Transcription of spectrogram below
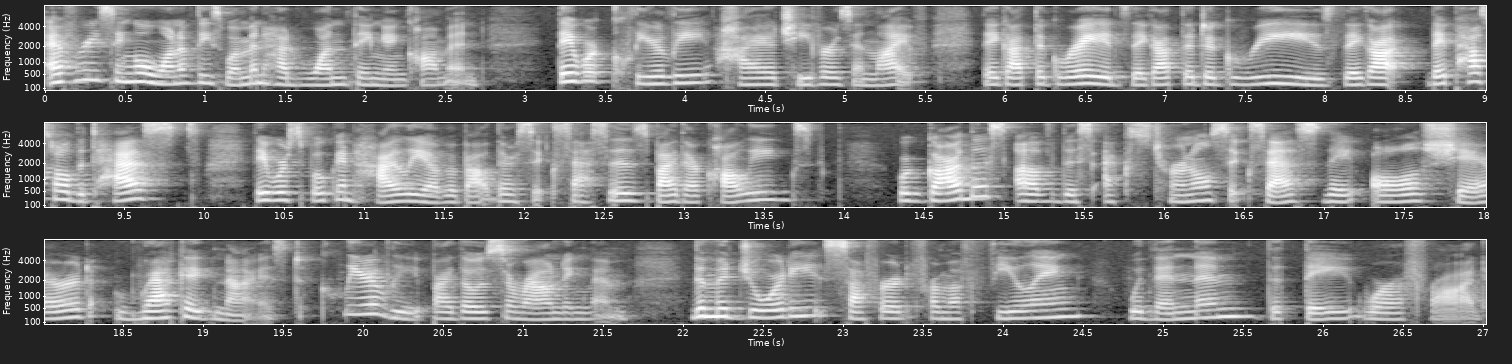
Every single one of these women had one thing in common they were clearly high achievers in life. They got the grades, they got the degrees, they got they passed all the tests. They were spoken highly of about their successes by their colleagues. Regardless of this external success they all shared, recognized clearly by those surrounding them, the majority suffered from a feeling within them that they were a fraud.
